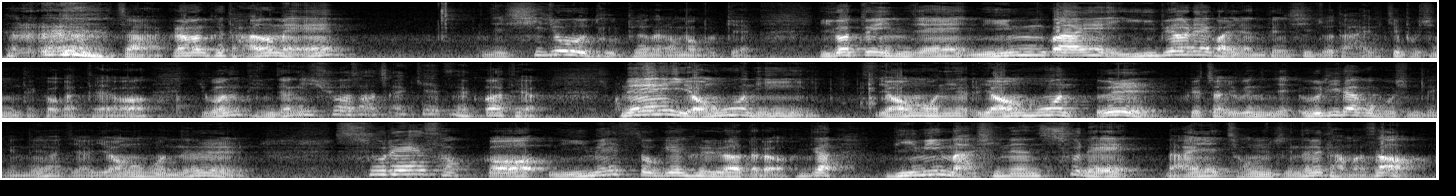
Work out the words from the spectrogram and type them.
자, 그러면 그 다음에 이제 시조 두 편을 한번 볼게요. 이것도 이제 님과의 이별에 관련된 시조다 이렇게 보시면 될 것 같아요. 이거는 굉장히 쉬워서 짧게 해도 될 것 같아요. 내 영혼이 영혼이 영혼을 그렇죠. 이거는 이제 을이라고 보시면 되겠네요. 자, 영혼을 술에 섞어 님의 속에 흘러들어. 그러니까 님이 마시는 술에 나의 정신을 담아서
